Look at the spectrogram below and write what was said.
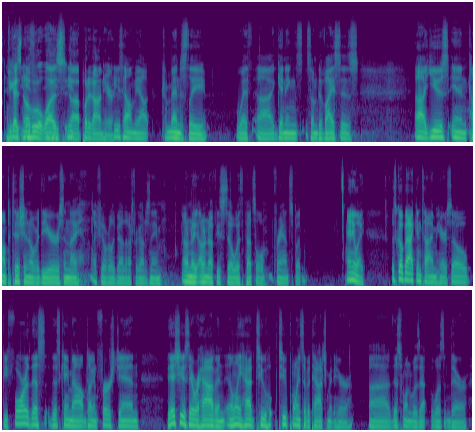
If you guys know who it was, he's, he's, uh, put it on here. He's helped me out tremendously with uh, getting some devices uh, used in competition over the years, and I, I feel really bad that I forgot his name. I don't know. I don't know if he's still with Petzl France, but anyway, let's go back in time here. So before this this came out, I'm talking first gen. The issues they were having it only had two two points of attachment here. Uh, this one was at, wasn't there,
